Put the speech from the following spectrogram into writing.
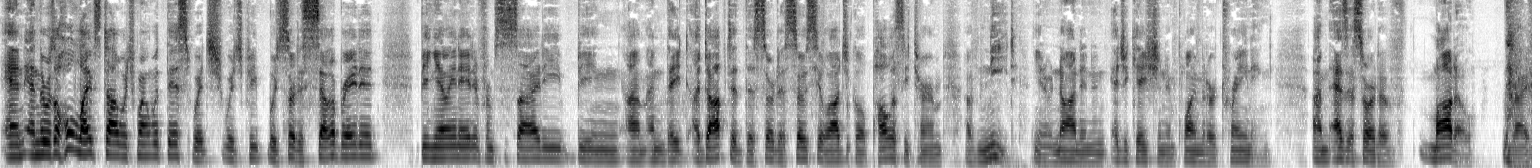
and and there was a whole lifestyle which went with this, which which people which sort of celebrated being alienated from society, being um, and they adopted this sort of sociological policy term of NEET, you know, not in education, employment, or training, um, as a sort of motto. right,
